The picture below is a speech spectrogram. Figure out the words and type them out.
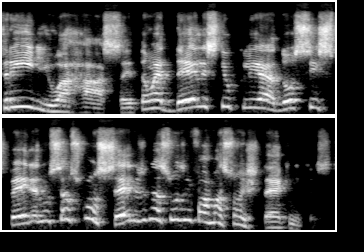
trilho à raça. Então, é deles que o criador se espelha nos seus conselhos e nas suas informações técnicas.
